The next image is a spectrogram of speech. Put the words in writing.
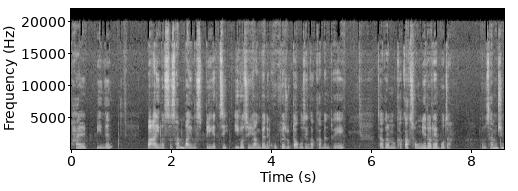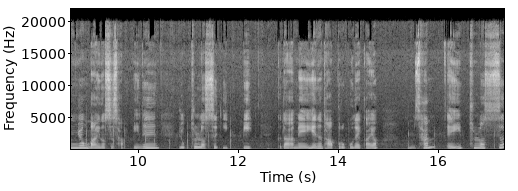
8B는 마이너스 3 마이너스 B겠지? 이거 지금 양변에 곱해줬다고 생각하면 돼 자 그럼 각각 정리를 해보자 그럼 36 마이너스 4b는 6 플러스 2b 그 다음에 얘는 다 앞으로 보낼까요? 그럼 3a 플러스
